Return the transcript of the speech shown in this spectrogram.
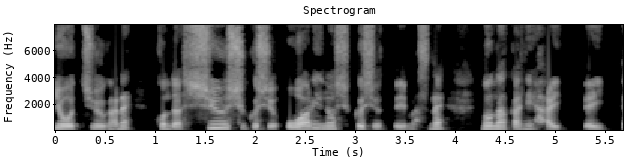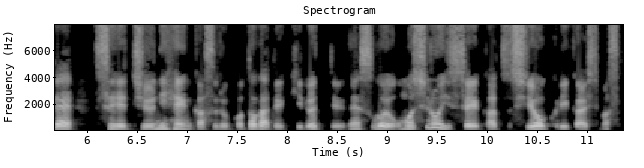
幼虫がね、今度は終宿主、終わりの宿主って言いますね。の中に入っていって、成虫に変化することができるっていうね、すごい面白い生活史を繰り返してます。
